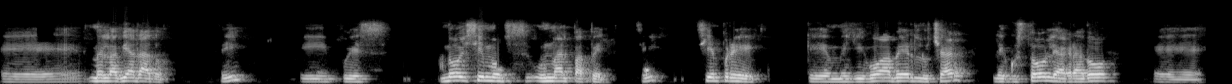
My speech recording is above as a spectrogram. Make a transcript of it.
eh, me lo había dado, ¿sí? Y pues no hicimos un mal papel, ¿sí? Siempre que me llegó a ver luchar, le gustó, le agradó eh,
